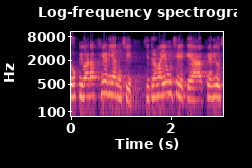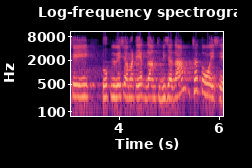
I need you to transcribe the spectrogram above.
ટોપી વાળા ફેરિયાનું છે. ચિત્રમાં એવું છે કે આ ફેરિયો છે એ ટોપી વેચવા માટે એક ગામથી બીજા ગામ જતો હોય છે.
